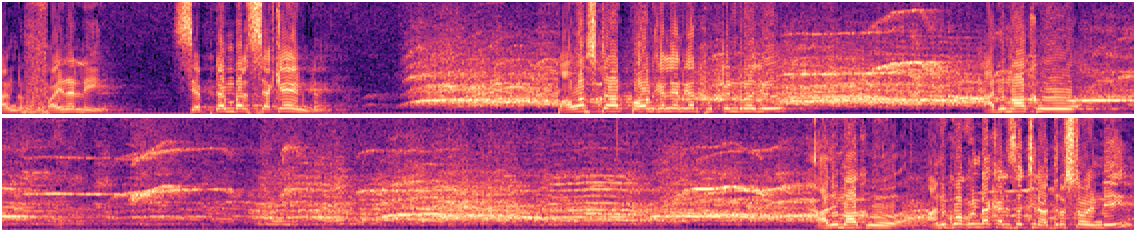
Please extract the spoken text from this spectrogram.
And finally September second power star Pawan Kalyan garu పుట్టినరోజు. అది మాకు అది మాకు అనుకోకుండా కలిసి వచ్చిన అదృష్టం అండి.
